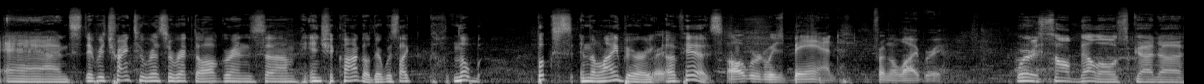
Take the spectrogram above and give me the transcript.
and they were trying to resurrect Algren's um, in Chicago. There was like no books in the library right. of his. Algren was banned from the library. Whereas Saul Bellows got uh,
